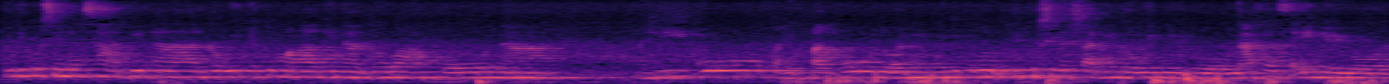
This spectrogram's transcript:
Hindi ko sinasabi na gawin niyo itong mga ginagawa ko na maligo, kayo pagod, o ano. Hindi ko, hindi ko sinasabing gawin niyo yun. Nasa sa inyo yun.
